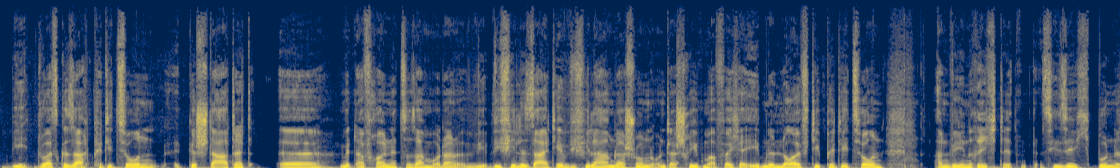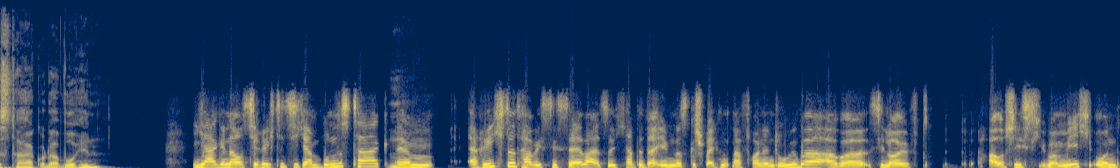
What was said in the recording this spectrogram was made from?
wie, du hast gesagt, Petition gestartet. äh, mit einer Freundin zusammen oder wie, wie, viele seid ihr? Wie viele haben da schon unterschrieben? Auf welcher Ebene läuft die Petition? An wen richtet sie sich? Bundestag oder wohin? Ja, genau, sie richtet sich am Bundestag. Mhm. Ähm, errichtet habe ich sie selber. Also ich hatte da eben das Gespräch mit einer Freundin drüber, aber sie läuft ausschließlich über mich und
